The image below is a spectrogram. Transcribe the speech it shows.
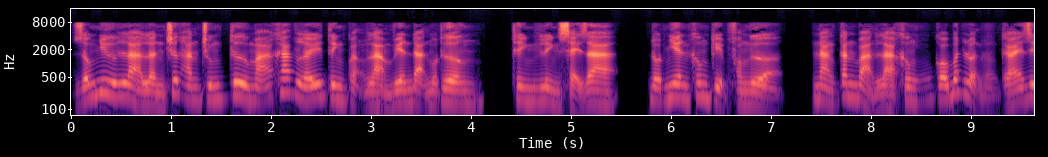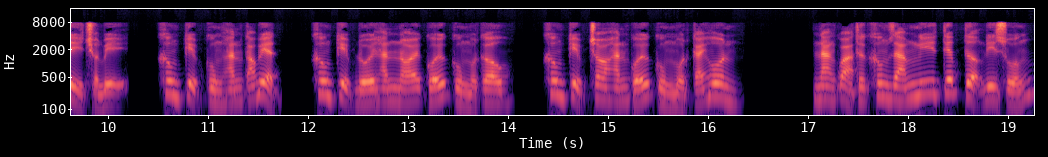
Giống như là lần trước hắn chúng tư mã khác lấy tinh quặng làm viên đạn một thương, thình lình xảy ra, đột nhiên không kịp phòng ngừa, nàng căn bản là không có bất luận cái gì chuẩn bị, không kịp cùng hắn cáo biệt, không kịp đối hắn nói cuối cùng một câu, không kịp cho hắn cuối cùng một cái hôn. Nàng quả thực không dám nghĩ tiếp tượng đi xuống.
